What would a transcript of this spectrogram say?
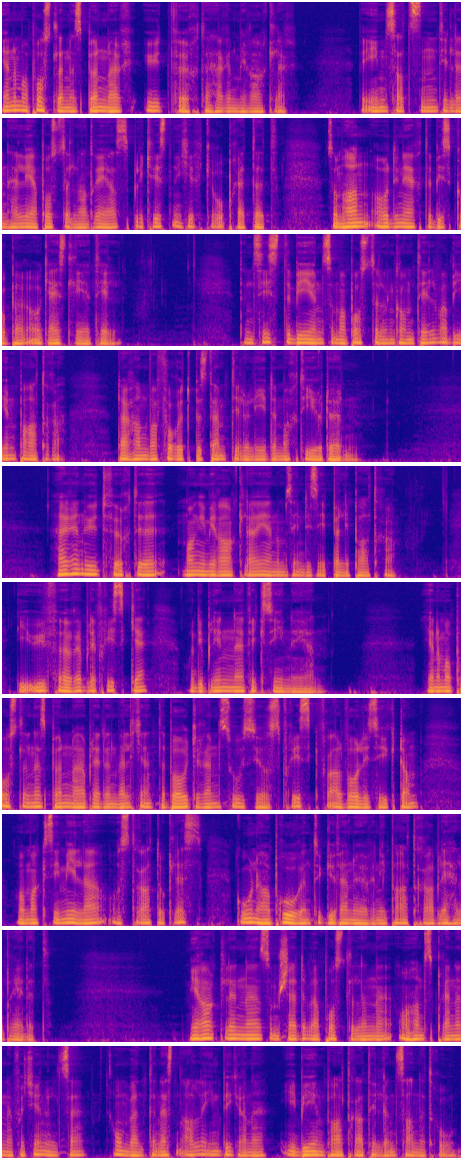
Gjennom apostlenes bønner utførte Herren mirakler. Ved innsatsen til den hellige apostelen Andreas ble kristne kirker opprettet, som han ordinerte biskoper og geistlige til. Den siste byen som apostelen kom til, var byen Patra, der han var forutbestemt til å lide martyrdøden. Herren utførte mange mirakler gjennom sin disippel i Patra. De uføre ble friske, og de blinde fikk synet igjen. Gjennom apostlenes bønner ble den velkjente borgeren Sosios frisk fra alvorlig sykdom, og Maximila og Stratokles, kona og broren til guvernøren i Patra, ble helbredet. Miraklene som skjedde ved apostlene og hans brennende forkynnelse, omvendte nesten alle innbyggerne i byen Patra til den sanne tro.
